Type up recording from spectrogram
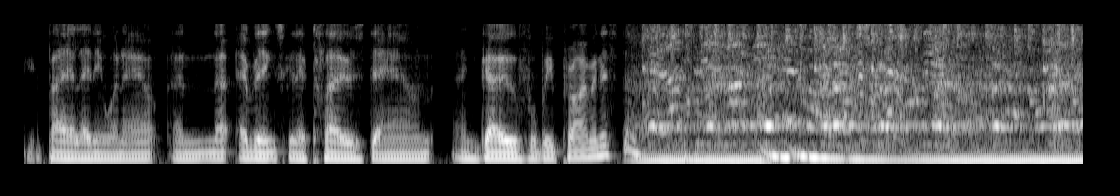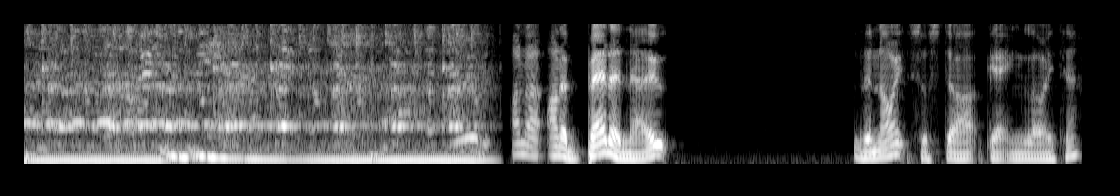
to bail anyone out, and everything's going to close down, and Gove will be prime minister. On a, on a better note, the nights will start getting lighter.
